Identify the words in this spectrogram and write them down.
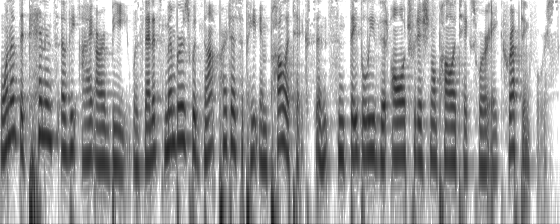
One of the tenets of the IRB was that its members would not participate in politics since they believed that all traditional politics were a corrupting force.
